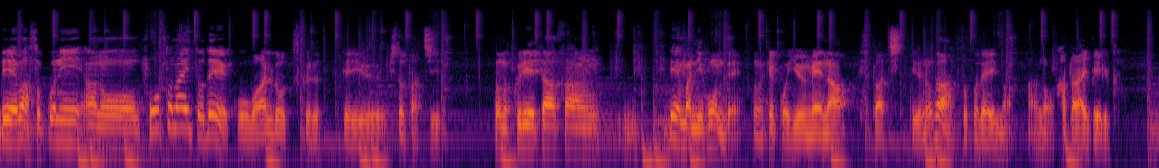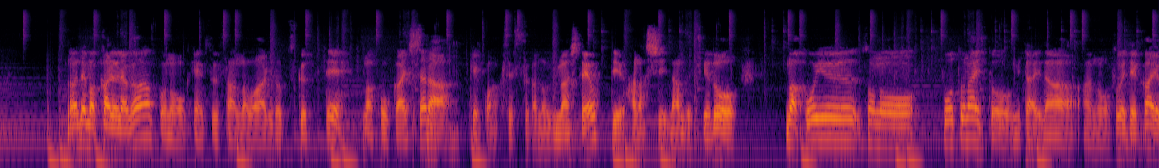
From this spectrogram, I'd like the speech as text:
で、まあそこに、あの、フォートナイトで、こう、ワールドを作るっていう人たち、そのクリエイターさんで、まあ日本で、その結構有名な人たちっていうのが、そこで今、あの、働いていると。なので、まあ彼らがこのケンスーさんのワールドを作って、まあ公開したら結構アクセス数が伸びましたよっていう話なんですけど、まあこういう、その、フォートナイトみたいな、あの、すごいでかい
